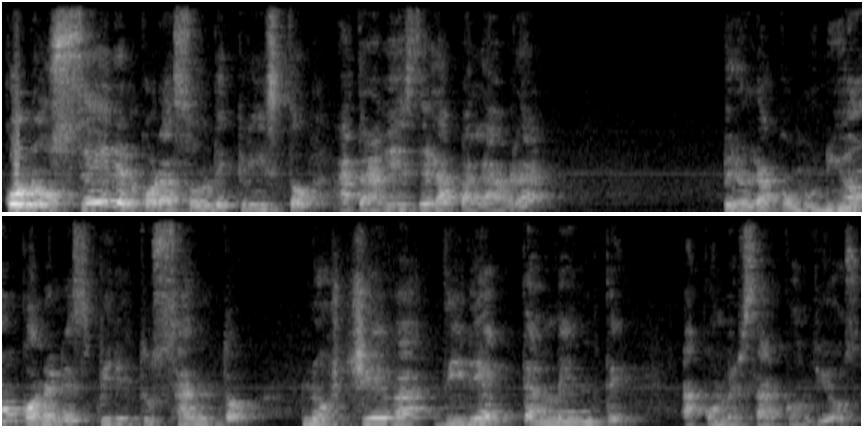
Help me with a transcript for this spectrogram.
conocer el corazón de Cristo a través de la palabra. Pero la comunión con el Espíritu Santo nos lleva directamente a conversar con Dios,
